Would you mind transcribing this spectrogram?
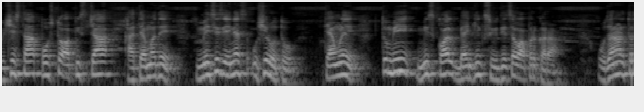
विशेषतः पोस्ट ऑफिसच्या खात्यामध्ये मेसेज येण्यास उशीर होतो. त्यामुळे तुम्ही मिस कॉल बँकिंग सुविधेचा वापर करा. उदाहरणार्थ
